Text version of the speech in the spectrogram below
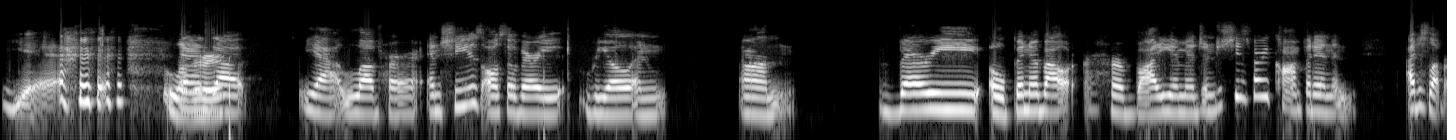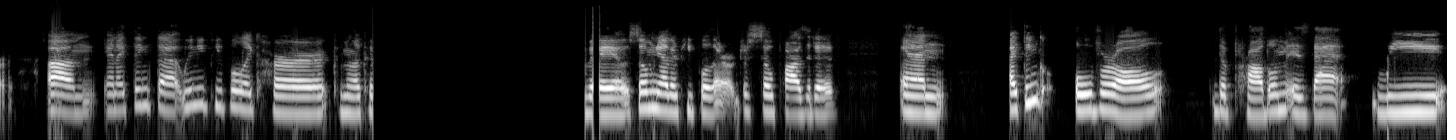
Yeah. Love And her. uh, yeah, love her. And she is also very real and um, very open about her body image and just she's very confident and I just love her. Um, and I think that we need people like her, Camila Cabello, so many other people that are just so positive. And I think overall the problem is that we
